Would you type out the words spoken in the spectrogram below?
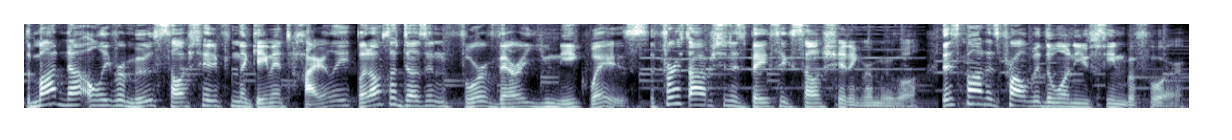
The mod not only removes cel shading from the game entirely, but also does it in four very unique ways. The first option is basic cel shading removal. This mod is probably the one you've seen before.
